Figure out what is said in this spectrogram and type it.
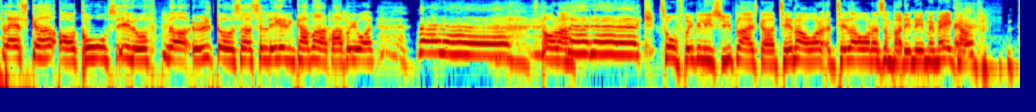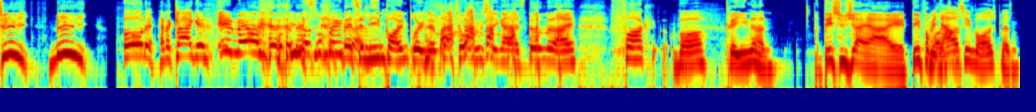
flasker og grus i luften og øldåser, og så ligger din kammerat bare på jorden. Medic! står der Medic! to frivillige sygeplejersker og tænder over, tæller over dig, som var det en MMA-kamp. 10, 9, 8, han er klar igen. Ind med ham! Vaseline på øjenbrynene. Bare to lusinger afsted med dig. Fuck, hvor griner han. Det synes jeg er, øh, det er for Men der er også en på rådspladsen.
